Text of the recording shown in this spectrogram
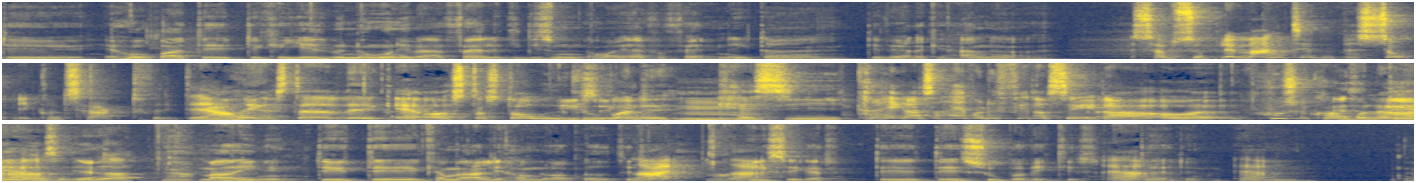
det, jeg håber, at det, det kan hjælpe nogen i hvert fald. At de ligesom, åh ja, for fanden, ikke? Der, det vil jeg da gerne. Og, Som supplement til den personlige kontakt, fordi det afhænger stadigvæk af os, der står ude i klubberne, mm. kan sige, Gregers, ej, hvor det fedt at se dig, og husk at komme altså, på lørdag, det, og så videre. Ja, meget enig. Det, det kan man aldrig hamle op med. Det Nej, der. nej. Helt sikkert. Det, det er super vigtigt. Ja, Det er det. ja. Mm, ja.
